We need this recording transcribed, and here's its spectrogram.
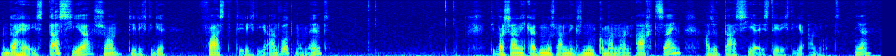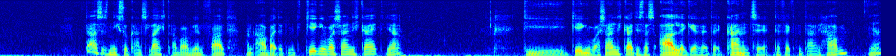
Und daher ist das hier schon die richtige, fast die richtige Antwort. Moment. Die Wahrscheinlichkeit muss allerdings 0,98 sein. Also das hier ist die richtige Antwort. Ja? Das ist nicht so ganz leicht, aber auf jeden Fall, man arbeitet mit Gegenwahrscheinlichkeit. Ja? Die Gegenwahrscheinlichkeit ist, dass alle Geräte keinen C-defekten Teil haben. Ja?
